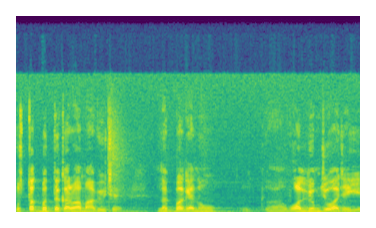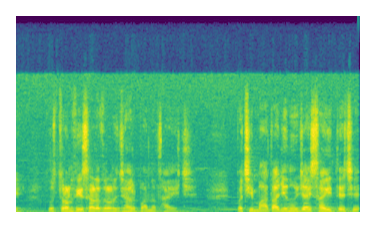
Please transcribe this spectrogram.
પુસ્તકબદ્ધ કરવામાં આવ્યું છે. લગભગ એનું વોલ્યુમ જોવા જઈએ તો ત્રણથી સાડા ત્રણ હજાર પાના થાય છે. પછી માતાજીનું જે સાહિત્ય છે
